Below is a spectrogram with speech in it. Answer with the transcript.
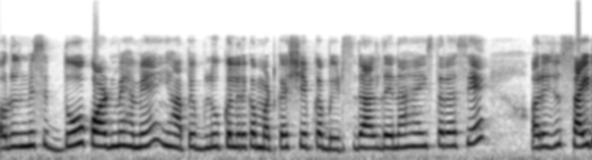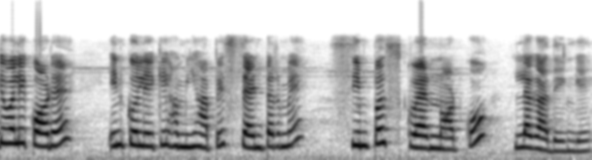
और उनमें से दो कॉर्ड में हमें यहाँ पे ब्लू कलर का मटका शेप का बीड्स डाल देना है इस तरह से। और ये जो साइड वाले कॉर्ड है, इनको लेके हम यहाँ पे सेंटर में सिंपल स्क्वायर नॉट को लगा देंगे।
